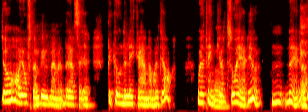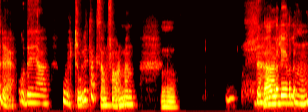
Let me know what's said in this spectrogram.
jag har ju ofta en bild med mig där jag säger det kunde lika gärna varit jag. Och jag tänker mm. att så är det ju. Nu är det ja. inte det och det är jag otroligt tacksam för. Men mm. det, här, nej, men det, är väl, mm.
